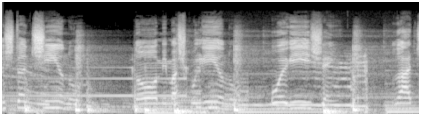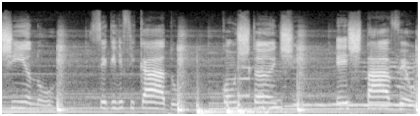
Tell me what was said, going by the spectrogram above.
Constantino, nome masculino, origem, latino, significado, constante, estável.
